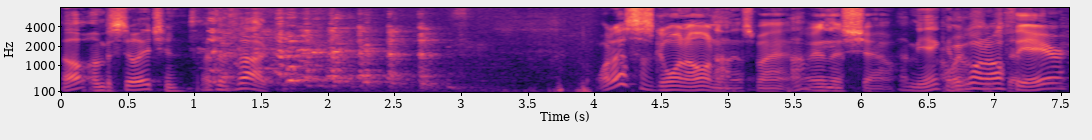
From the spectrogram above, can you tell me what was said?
Oh, I'm still itching. What the fuck? What else is going on in this man in this show? I'm yanking Are we going off stuff. the air?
